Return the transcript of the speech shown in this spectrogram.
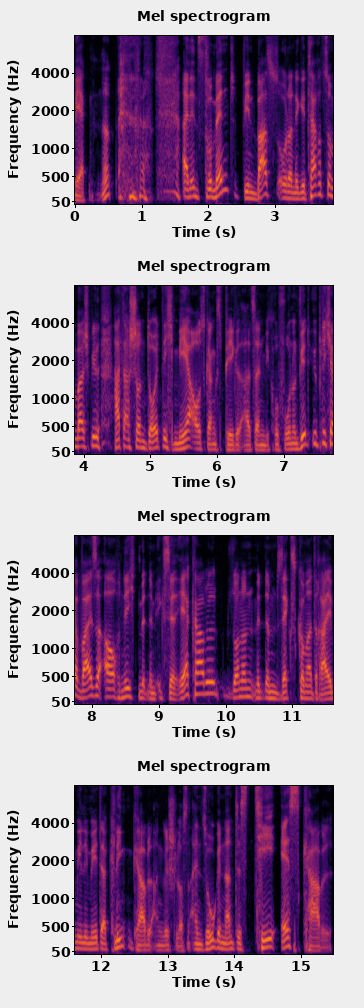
merken. Ne? Ein Instrument wie ein Bass oder eine Gitarre zum Beispiel hat da schon deutlich mehr Ausgangspegel als ein Mikrofon und wird üblicherweise auch nicht mit einem XLR-Kabel, sondern mit einem 6,3 mm Klinkenkabel angeschlossen, ein sogenanntes TS-Kabel.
